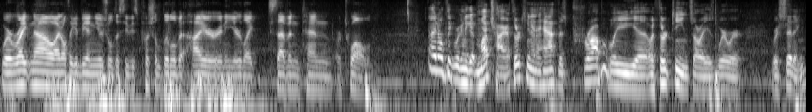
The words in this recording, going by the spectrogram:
Where right now, I don't think it'd be unusual to see these push a little bit higher in a year like 7, 10, or 12. I don't think we're going to get much higher. 13 and a half is probably, uh, or 13, sorry, is where we're we're sitting.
